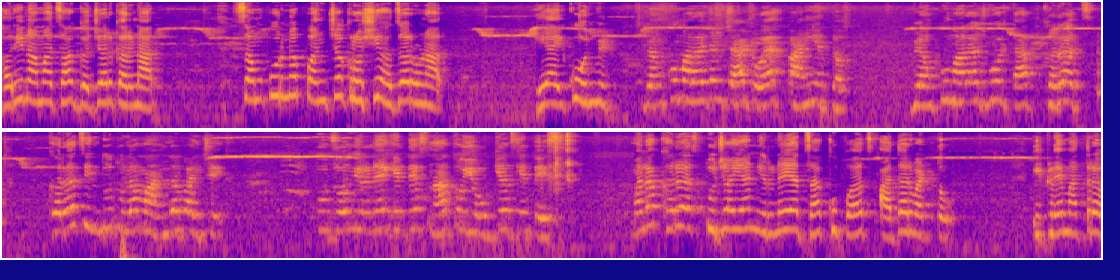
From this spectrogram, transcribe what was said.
हरिनामाचा गजर करणार. संपूर्ण पंचक्रोशी हजर होणार. हे ऐकून मी व्यंकू महाराजांच्या डोळ्यात पाणी येतं. व्यंकू महाराज बोलतात खरंच खरंच इंदू तुला मानलं पाहिजे. तू जो निर्णय घेतेस ना तो योग्यच घेतेस. मला खरंच तुझ्या या निर्णयाचा खूपच आदर वाटतो. इकडे मात्र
